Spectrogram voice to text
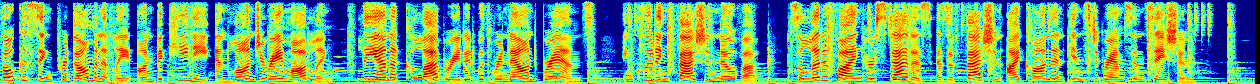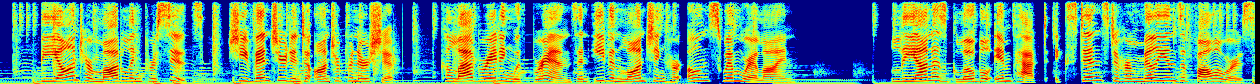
Focusing predominantly on bikini and lingerie modeling, Leanna collaborated with renowned brands, including Fashion Nova, solidifying her status as a fashion icon and Instagram sensation. Beyond her modeling pursuits, she ventured into entrepreneurship, collaborating with brands and even launching her own swimwear line. Leanna's global impact extends to her millions of followers,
